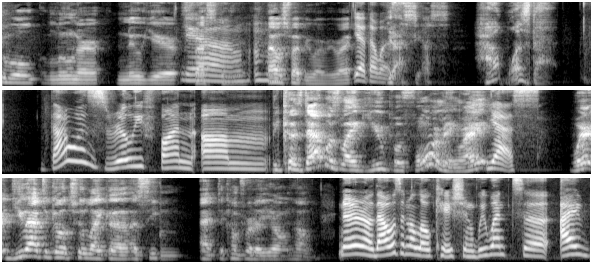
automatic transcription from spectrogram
actual Lunar New Year Yeah, festival. That was February, right? Yeah, that was. Yes, yes. How was that? That was really fun. Um, Because that was like you performing, right? yes. Where you had to go to like a, a seat at the comfort of your own home. No, no, no. That was in a location. We went to. I.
